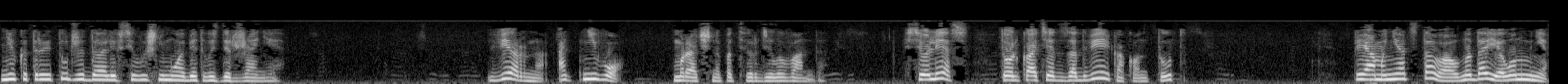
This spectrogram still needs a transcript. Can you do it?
Некоторые тут же дали Всевышнему обет воздержания. «Верно, от него», — мрачно подтвердила Ванда. «Все лез, только отец за дверь, как он тут. Прямо не отставал, надоел он мне.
